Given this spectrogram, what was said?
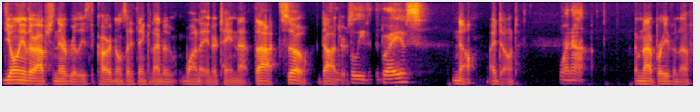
The only other option there really is the Cardinals, I think, and I don't want to entertain that thought. So Dodgers. Believe in the Braves? No, I don't. Why not? I'm not brave enough.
